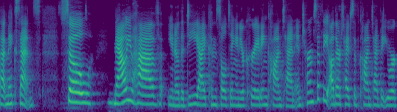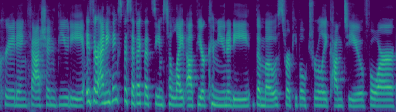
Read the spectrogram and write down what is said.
That makes sense. So, now you have you know the dei consulting and you're creating content. In terms of the other types of content that you are creating fashion beauty is there anything specific that seems to light up your community the most where people truly come to you for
